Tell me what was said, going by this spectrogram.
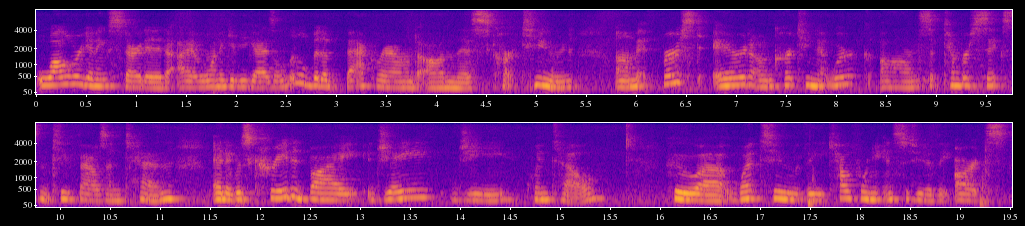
while we're getting started, I want to give you guys a little bit of background on this cartoon. Um, it first aired on Cartoon Network on September 6th in 2010, and it was created by J.G. Quintel, who uh, went to the California Institute of the Arts,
